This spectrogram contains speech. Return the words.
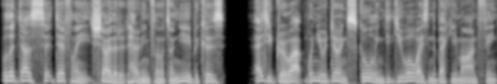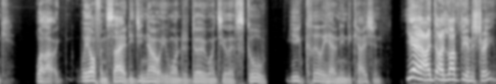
Well, it does definitely show that it had an influence on you because as you grew up, when you were doing schooling, did you always in the back of your mind think, well, I, we often say, did you know what you wanted to do once you left school? You clearly had an indication. Yeah, I, I loved the industry.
